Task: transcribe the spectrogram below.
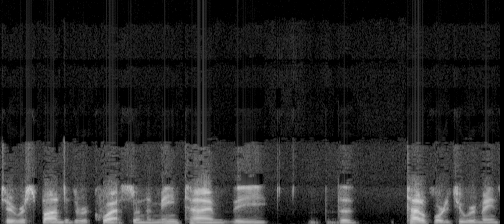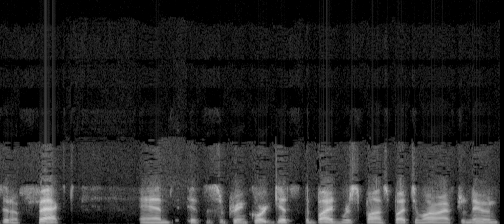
to respond to the request. So in the meantime, the the Title 42 remains in effect, and if the Supreme Court gets the Biden response by tomorrow afternoon,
